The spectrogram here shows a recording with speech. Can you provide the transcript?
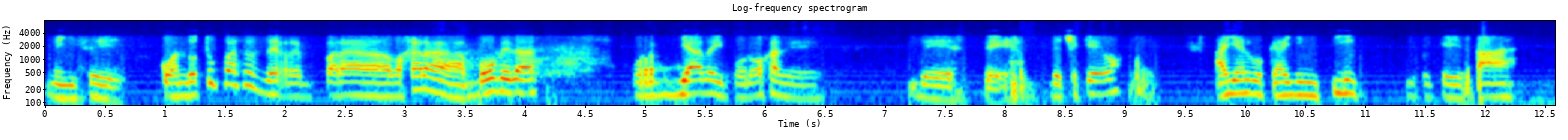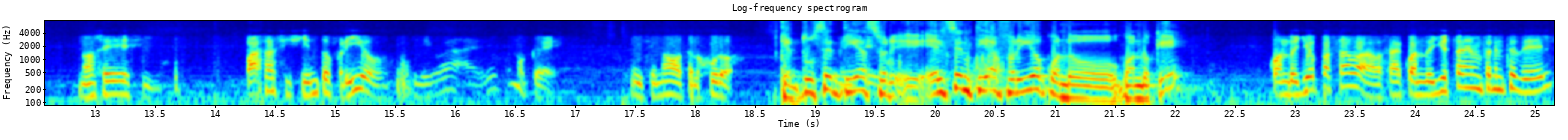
Me dice, cuando tú pasas de re- para bajar a bóvedas por llave y por hoja de, de este de chequeo, hay algo que hay en ti que está, no sé si pasa si siento frío. Le digo, ah, como que, me dice, no, te lo juro. Que tú sentías, fr- él sentía frío cuando, cuando qué? Cuando yo pasaba, o sea, cuando yo estaba enfrente de él,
